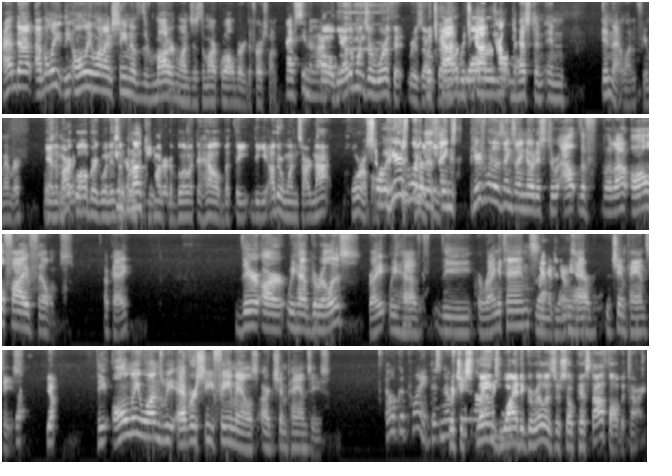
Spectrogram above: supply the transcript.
I have not. I've only the only one I've seen of the modern ones is the Mark Wahlberg, the first one, I've seen the Mark. Oh, the other ones are worth it, Rizzo. which The got Mark which got Wahlberg- Charlton Heston in in that one. If you remember. yeah, the Mark Wahlberg one He isn't was a worth monkey. the powder to blow it to hell, but the the other ones are not horrible. So here's They're one of the good. things. Here's one of the things I noticed throughout the throughout all five films. Okay, there are we have gorillas, right? We have the orangutans, Orangutans, and we yeah. have the chimpanzees. Yep. Yep. The only ones we ever see females are chimpanzees. Oh, good point. There's no. which explains why the gorillas are so pissed off all the time.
